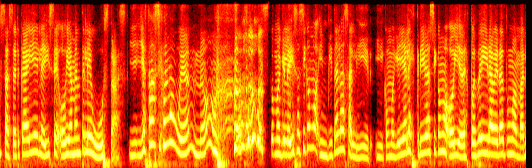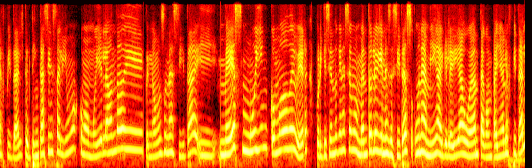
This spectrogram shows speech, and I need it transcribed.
Se acerca a ella y le dice, obviamente le gustas. Y ella estaba así como, weón, no. como que le dice así como, invítala a salir. Y como que ella le escribe así como, oye, después de ir a ver a tu mamá al hospital, te tinca sin salimos, como muy en la onda de tengamos una cita. Y me es muy incómodo de ver, porque siento que en ese momento lo que necesitas es una amiga que le diga, weón, te acompaño al hospital.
